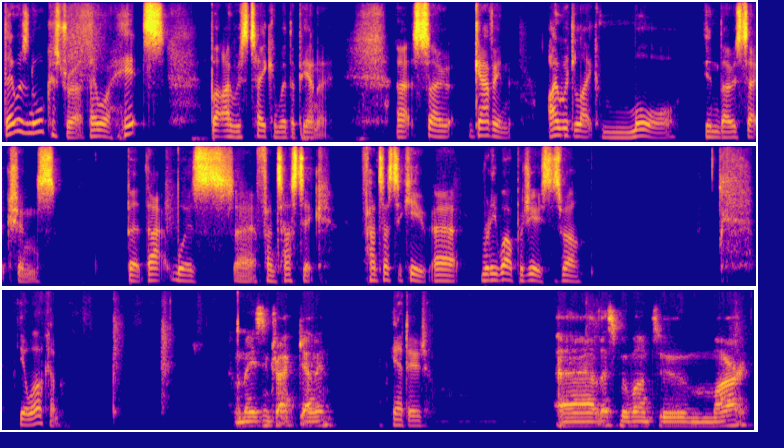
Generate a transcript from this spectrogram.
There was an orchestra, there were hits, but I was taken with the piano. Uh, so, Gavin, I would like more in those sections, but that was uh, fantastic fantastic cue. Uh, really well produced as well. You're welcome. Amazing track, Gavin. Yeah, dude. Uh, let's move on to Mark.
